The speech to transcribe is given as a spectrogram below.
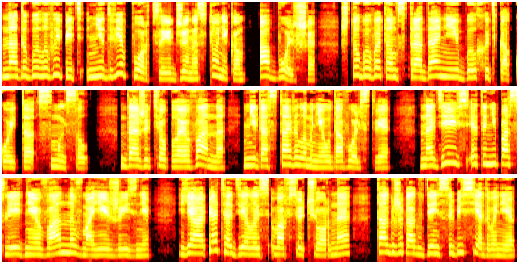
Надо было выпить не две порции джина с тоником, а больше, чтобы в этом страдании был хоть какой-то смысл. Даже теплая ванна не доставила мне удовольствия. Надеюсь, это не последняя ванна в моей жизни. Я опять оделась во все черное, так же, как в день собеседования.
